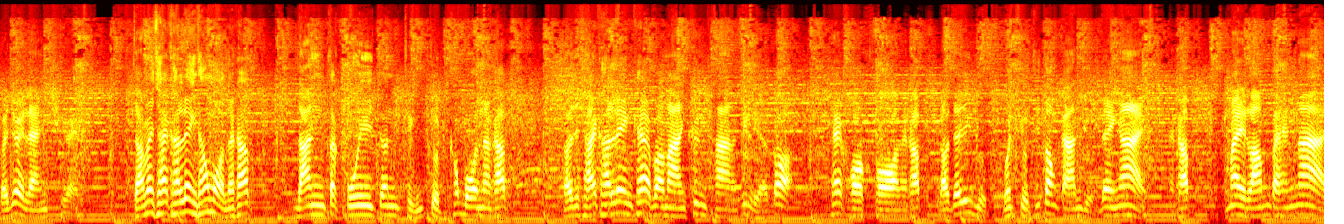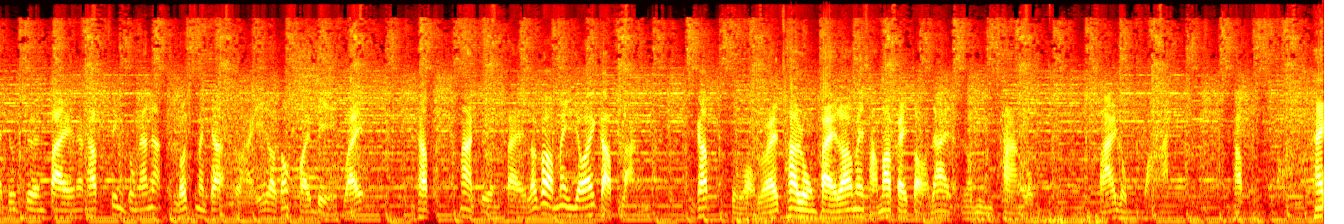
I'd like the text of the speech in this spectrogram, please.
ไปด้วยแรงเฉื่อย จะไม่ใช้คันเร่งทั้งหมดนะครับ ดันตะกุยจนถึงจุดข้างบนนะครับ เราจะใช้คันเร่งแค่ประมาณครึ่งทางที่เหลือก็แค่คอคอนะครับ เราจะได้หยุดบนจุดที่ต้องการหยุดได้ง่ายนะครับ ไม่ล้ำไปข้างหน้าจนเกินไปนะครับ ซึ่งตรงนั้นรถมันจะไหลเราต้องคอยเบรกไว้นะครับมากเกินไป แล้วก็ไม่ย้อยกลับหลัง ครับผมบอกไว้ถ้าลงไปแล้วไม่สามารถไปต่อได้ เรามีทางหลบซ้ายหลบขวานะครับ ให้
